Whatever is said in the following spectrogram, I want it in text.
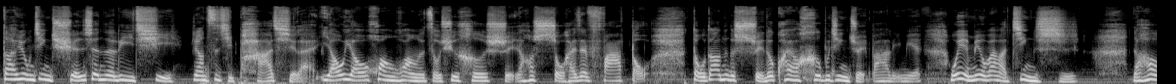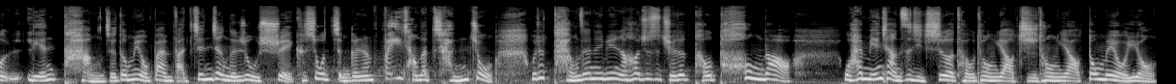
都要用尽全身的力气让自己爬起来，摇摇晃晃的走去喝水，然后手还在发抖，抖到那个水都快要喝不进嘴巴里面。我也没有办法进食，然后连躺着都没有办法真正的入睡。可是我整个人非常的沉重，我就躺在那边，然后就是觉得头痛到，我还勉强自己吃了头痛药、止痛药都没有用，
